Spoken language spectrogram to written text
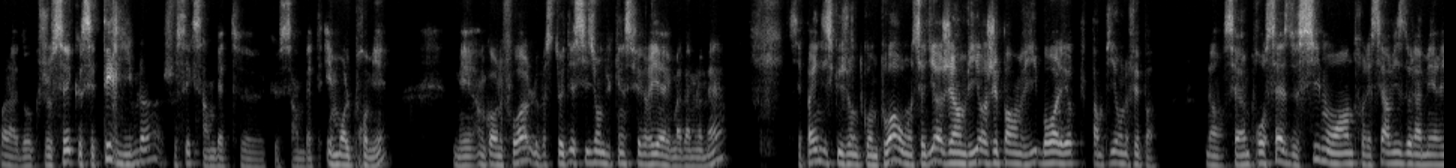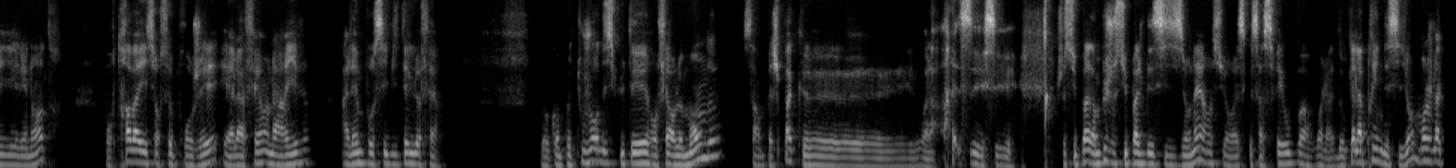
Voilà, donc je sais que c'est terrible, je sais que ça embête, euh, que ça embête, et moi le premier. Mais encore une fois, cette décision du 15 février avec Madame le maire, ce n'est pas une discussion de comptoir où on s'est dit ah, j'ai envie, oh, j'ai pas envie, bon allez hop, tant pis, on ne le fait pas. Non, c'est un process de six mois entre les services de la mairie et les nôtres pour travailler sur ce projet et à la fin, on arrive à l'impossibilité de le faire. Donc on peut toujours discuter, refaire le monde. Ça n'empêche pas que voilà, c'est, je suis pas en plus je suis pas le décisionnaire sur est-ce que ça se fait ou pas. Voilà. Donc elle a pris une décision. Moi je la,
